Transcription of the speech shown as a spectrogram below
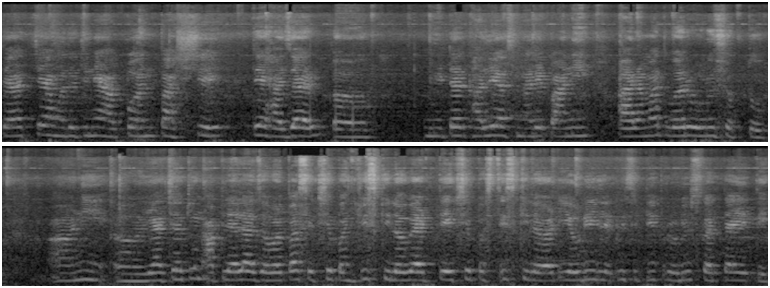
त्याच्या मदतीने आपण पाचशे ते हजार मीटर खाली असणारे पाणी आरामात वर ओढू शकतो. आणि याच्यातून आपल्याला जवळपास एकशे पंचवीस किलोवॅट ते एकशे पस्तीस किलोवॅट एवढी इलेक्ट्रिसिटी प्रोड्यूस करता येते.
